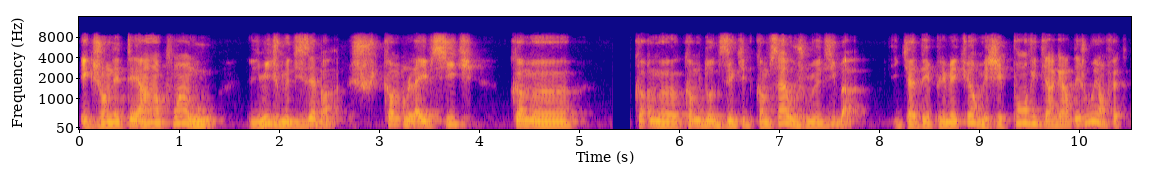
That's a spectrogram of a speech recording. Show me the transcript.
que j'en étais à un point où, limite, je me disais, bah, je suis comme Leipzig, comme, euh, comme, euh, comme d'autres équipes comme ça, où je me dis, bah, il y a des playmakers, mais j'ai pas envie de les regarder jouer, en fait.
